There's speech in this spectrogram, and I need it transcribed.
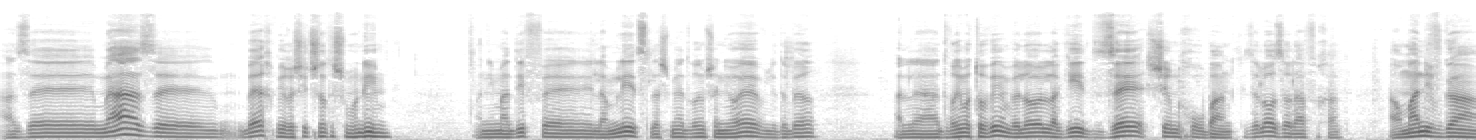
אז uh, מאז, uh, בערך מראשית שנות ה-80, אני מעדיף uh, להמליץ, להשמיע דברים שאני אוהב, לדבר על הדברים הטובים, ולא להגיד, זה שיר מחורבן, כי זה לא עוזר לאף אחד. האומן נפגע,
